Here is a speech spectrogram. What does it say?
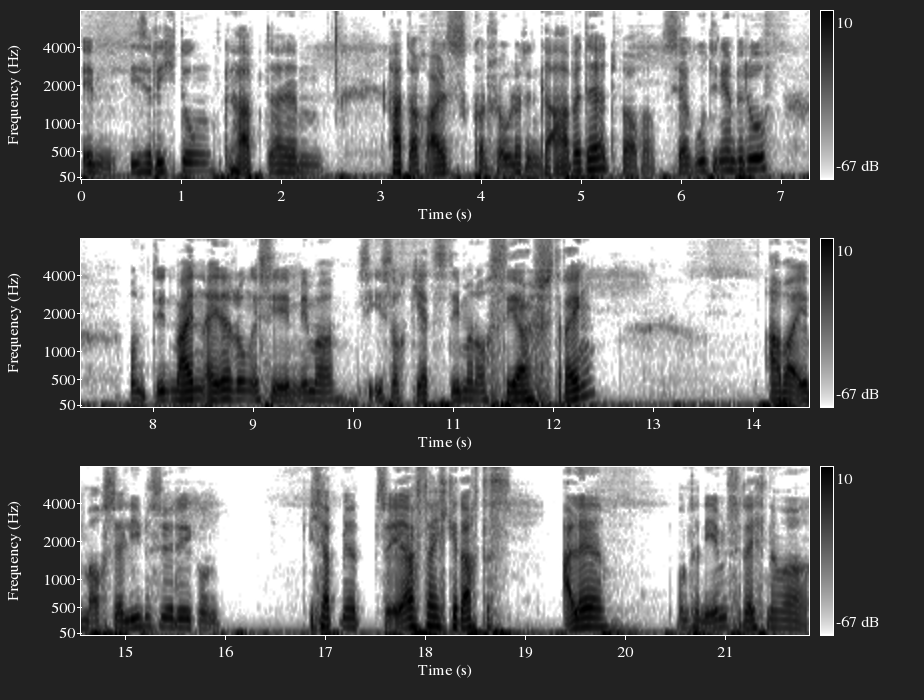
eben diese Richtung gehabt, ähm, hat auch als Controllerin gearbeitet, war auch sehr gut in ihrem Beruf. Und in meinen Erinnerungen ist sie eben immer, sie ist auch jetzt immer noch sehr streng, aber eben auch sehr liebenswürdig. Und ich habe mir zuerst eigentlich gedacht, dass alle Unternehmensrechnungen,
